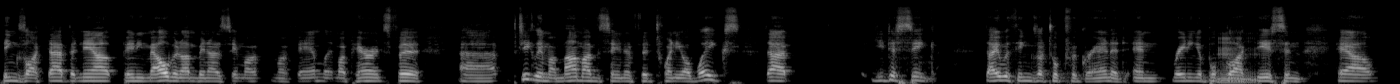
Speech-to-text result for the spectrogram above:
things like that. But now being in Melbourne, I've been able to see my, my family, my parents for uh, particularly my mum. I haven't seen her for twenty odd weeks. That you just think they were things I took for granted. And reading a book like Mm. this, and how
